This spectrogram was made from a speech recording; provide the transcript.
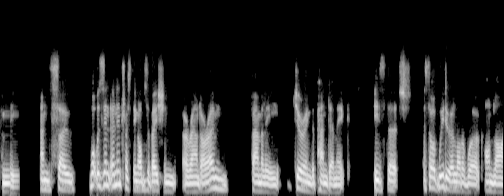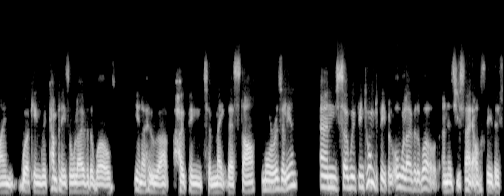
can be. And so, what was an interesting observation around our own family during the pandemic is that so we do a lot of work online, working with companies all over the world, you know, who are hoping to make their staff more resilient. And so we've been talking to people all over the world. And as you say, obviously this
